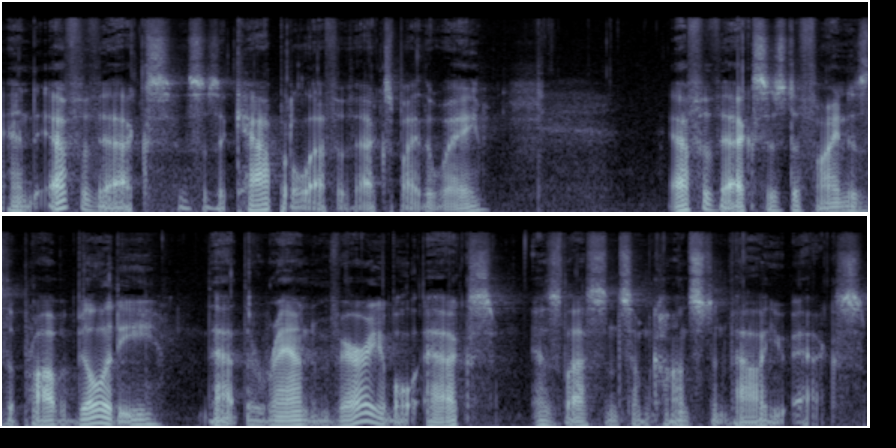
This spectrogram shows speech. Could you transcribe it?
and f of x, this is a capital F of x by the way, f of x is defined as the probability that the random variable x is less than some constant value x.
